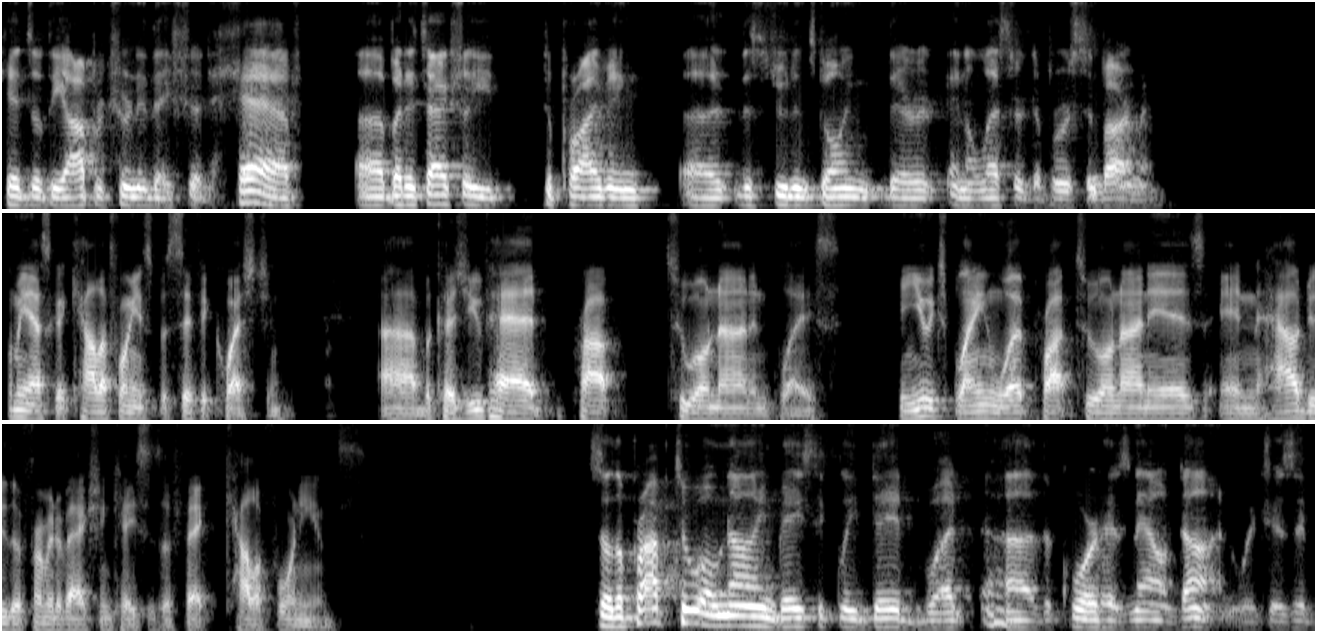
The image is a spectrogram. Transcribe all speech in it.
kids of the opportunity they should have, uh, but it's actually depriving uh, the students going there in a lesser diverse environment. Let me ask a California specific question uh, because you've had Prop 209 in place. Can you explain what Prop 209 is and how do the affirmative action cases affect Californians? So the Prop 209 basically did what uh, the court has now done, which is it,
